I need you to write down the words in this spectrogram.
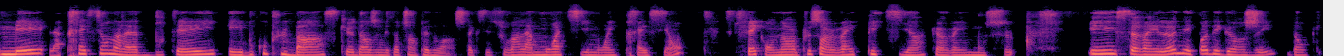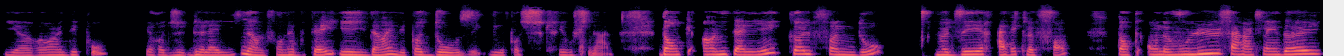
Mais la pression dans la bouteille est beaucoup plus basse que dans une méthode champenoise. Fait que c'est souvent la moitié moins de pression. Ce qui fait qu'on a un plus un vin pétillant qu'un vin mousseux. Et ce vin-là n'est pas dégorgé, donc il y aura un dépôt il y aura de la lie dans le fond de la bouteille et évidemment, il n'est pas dosé, il n'est pas sucré au final. Donc, en italien, col fondo veut dire avec le fond. Donc, on a voulu faire un clin d'œil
